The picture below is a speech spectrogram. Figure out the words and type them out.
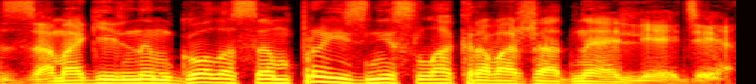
За могильным голосом произнесла кровожадная леди.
